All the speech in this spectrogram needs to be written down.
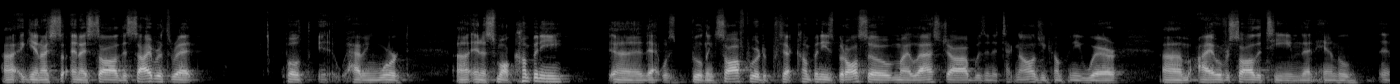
Uh, again, I saw, and I saw the cyber threat, both eh, having worked uh, in a small company uh, that was building software to protect companies, but also my last job was in a technology company where I oversaw the team that handled, uh,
